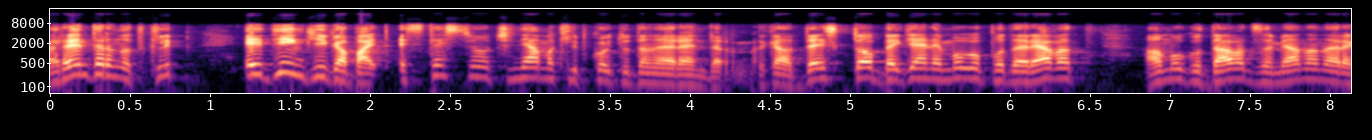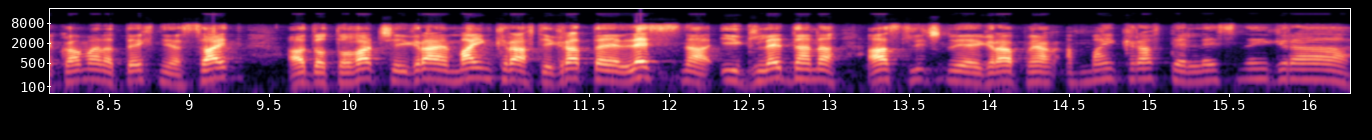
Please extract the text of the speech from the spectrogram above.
Рендернат клип, 1 гигабайт. Естествено, че няма клип, който да не е рендерна. Така, Desktop BG не му го подаряват, а му го дават замяна на реклама на техния сайт, а до това, че играе Майнкрафт. Играта е лесна и гледана. Аз лично я играя понякога. А Майнкрафт е лесна игра.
